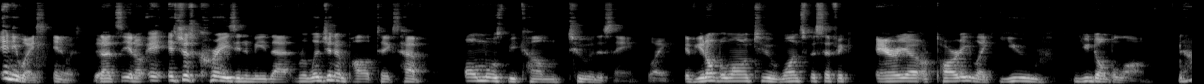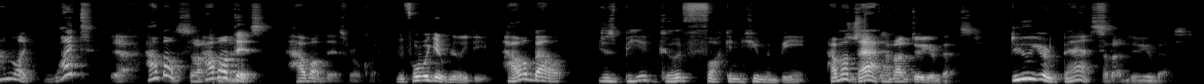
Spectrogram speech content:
Anyways, anyways, Yeah. that's you know, it, it's just crazy to me that religion and politics have almost become two of the same. Like, if you don't belong to one specific area or party, like you you don't belong. And I'm like, what? Yeah. How about up, how about man? this? How about this real quick before we get really deep? How about just be a good fucking human being? How about Just, that? How about do your best? Do your best. How about do your best?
